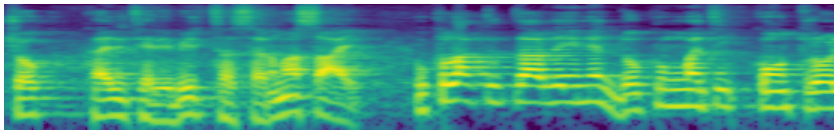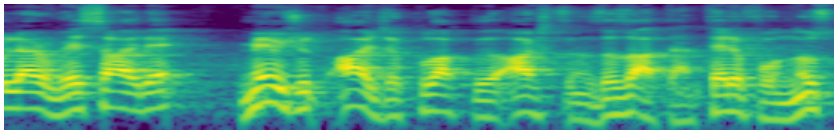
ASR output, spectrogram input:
çok kaliteli bir tasarıma sahip. Bu kulaklıklarda yine dokunmatik kontroller vesaire mevcut. Ayrıca kulaklığı açtığınızda zaten telefonunuz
